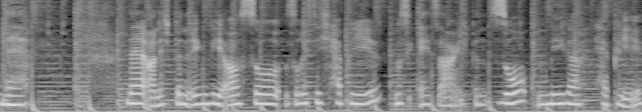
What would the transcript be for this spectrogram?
nee. Nee. Nee, und ich bin irgendwie auch so, so richtig happy, muss ich echt sagen. Ich bin so mega happy,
